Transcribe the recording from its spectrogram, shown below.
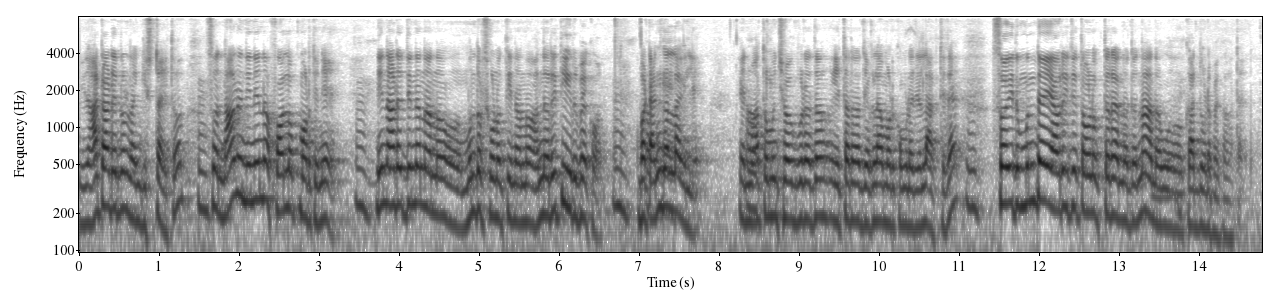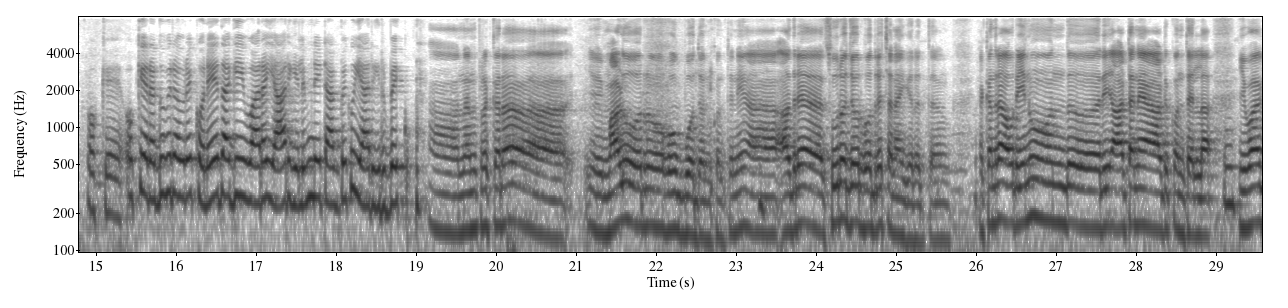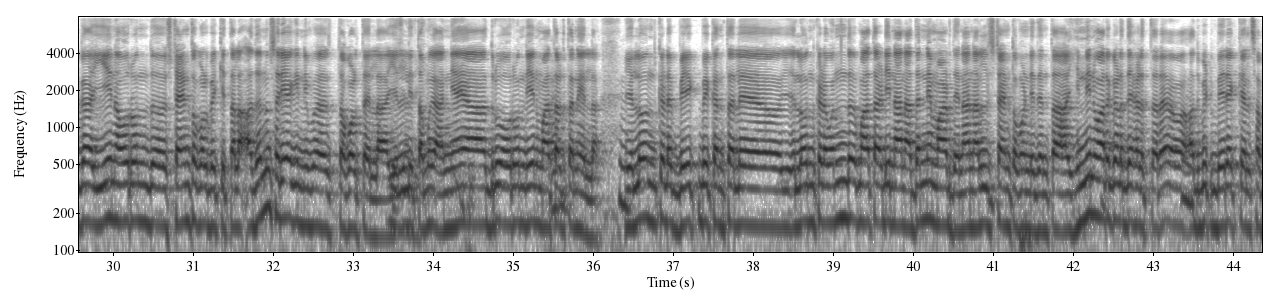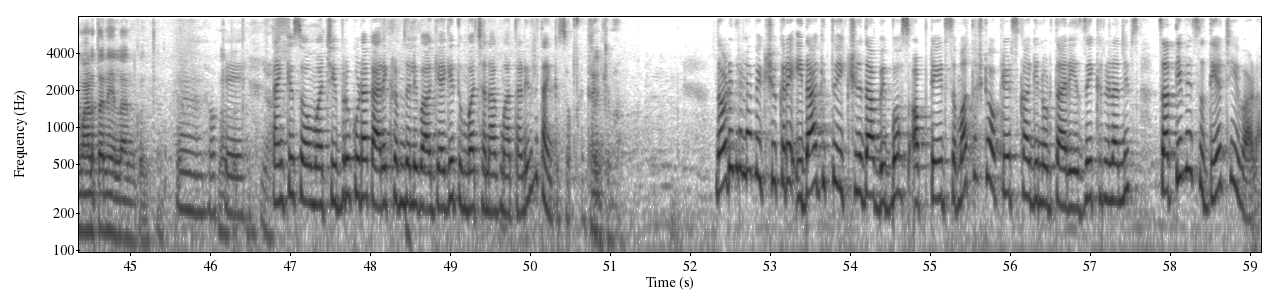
ನೀನು ಆಟ ಆಡಿದ್ರು ನಂಗೆ ಇಷ್ಟ ಆಯಿತು. ಸೊ ನಾನು ನಿನ್ನ ಫಾಲೋ ಅಪ್ ಮಾಡ್ತೀನಿ. ನೀನು ಆಡೋದಿನ ನಾನು ಮುಂದುವರ್ಸ್ಕೊಂಡು ಹೋಗ್ತೀನಿ ನಾನು ಅನ್ನೋ ರೀತಿ ಇರಬೇಕು. ಬಟ್ ಹಂಗಲ್ಲ ಇಲ್ಲಿ. ಏನು ಮಾತು ಮುಂಚೆ ಹೋಗ್ಬಿಡೋದು ಈ ಥರ ಜಗಳ ಮಾಡ್ಕೊಂಬಿಡೋದೆಲ್ಲ ಆಗ್ತಿದೆ. ಸೊ ಇದು ಮುಂದೆ ಯಾವ ರೀತಿ ತೊಗೊಂಡೋಗ್ತಾರೆ ಅನ್ನೋದನ್ನು ನಾವು ಕಾದು ನೋಡಬೇಕಾಗುತ್ತೆ. ಓಕೆ ಓಕೆ, ರಘುವೀರ್ ಅವರೇ, ಕೊನೆಯದಾಗಿ ಈ ವಾರ ಯಾರು ಎಲಿಮಿನೇಟ್ ಆಗಬೇಕು, ಯಾರು ಇರಬೇಕು? ನನ್ನ ಪ್ರಕಾರ ಮಾಳು ಅವರು ಹೋಗ್ಬೋದು ಅನ್ಕೊಂತೀನಿ. ಆದರೆ ಆದ್ರೆ ಸೂರಜ್ ಅವ್ರು ಹೋದರೆ ಚೆನ್ನಾಗಿರುತ್ತೆ. ಯಾಕಂದ್ರೆ ಅವ್ರು ಏನೋ ಒಂದು ರೀ ಆಟನೇ ಆಡ್ಕೊಂತ ಇಲ್ಲ. ಇವಾಗ ಏನು ಅವರೊಂದು ಸ್ಟ್ಯಾಂಡ್ ತಗೊಳ್ಬೇಕಿತ್ತಲ್ಲ, ಅದನ್ನು ಸರಿಯಾಗಿ ನಿಮ್ಮ ತಗೊಳ್ತಾ ಇಲ್ಲ. ಎಲ್ಲಿ ತಮಗೆ ಅನ್ಯಾಯ ಆದ್ರೂ ಅವ್ರೊಂದು ಏನು ಮಾತಾಡ್ತಾನೆ ಇಲ್ಲ. ಎಲ್ಲೋ ಒಂದು ಕಡೆ ಬೇಕು ಬೇಕಂತಲೇ, ಎಲ್ಲೋ ಒಂದು ಕಡೆ ಒಂದು ಮಾತಾಡಿ ನಾನು ಅದನ್ನೇ ಮಾಡಿದೆ, ನಾನು ಅಲ್ಲಿ ಸ್ಟ್ಯಾಂಡ್ ತೊಗೊಂಡಿದ್ದೆ ಅಂತ ಹಿಂದಿನ ವಾರಗಳದ್ದೇ ಹೇಳ್ತಾರೆ, ಅದು ಬಿಟ್ಟು ಬೇರೆ ಕೆಲಸ ಮಾಡ್ತಾನೆ ಇಲ್ಲ ಅನ್ಕೊಂತೀನಿ. ಹ್ಮ್ okay thank you so much ಇಬ್ರು ಕೂಡ ಕಾರ್ಯಕ್ರಮದಲ್ಲಿ ಭಾಗಿಯಾಗಿ ತುಂಬಾ ಚೆನ್ನಾಗಿ ಮಾತಾಡಿದ್ರು. Thank you so much thank you ನೋಡಿದ್ರಲ್ಲ ವೀಕ್ಷಕರೇ ಇದಾಗಿತ್ತು ಈ ಕ್ಷಣದ ಬಿಗ್ ಬಾಸ್ ಅಪ್ಡೇಟ್ಸ್. ಮತ್ತಷ್ಟು ಅಪ್ಡೇಟ್ಸ್ಗಾಗಿ ನೋಡ್ತಾ ಇರಿ. ಜಿ ಕನ್ನಡ ನ್ಯೂಸ್. ಸತ್ಯವೇ ಸುದ್ದಿಯ ಜೀವಾಳ.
